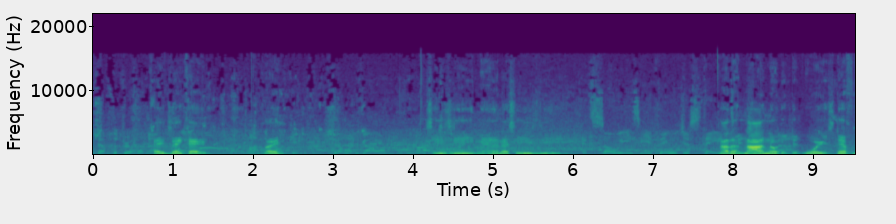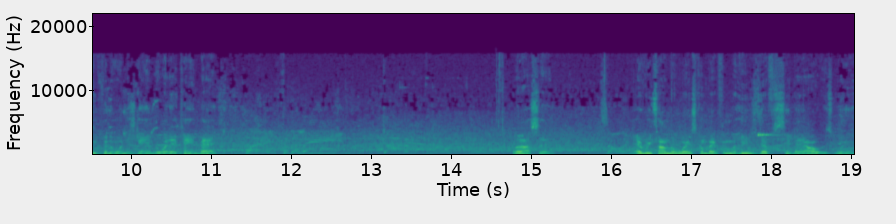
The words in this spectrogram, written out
Hey JK. Play. Show and go. It's easy, man. That's easy. It's so easy if they would just stay. Now that now I know that the. Warriors definitely finna win this game the way they came back. Play for the lead. What I say? Every time the Warriors come back from a huge deficit, they always win.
